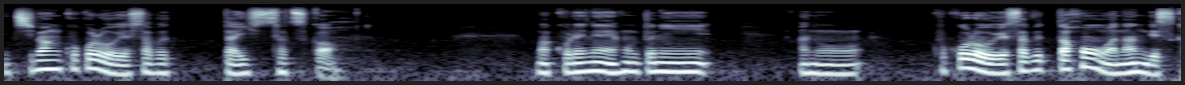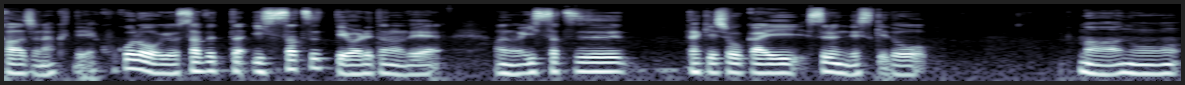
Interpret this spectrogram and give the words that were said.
一番心を揺さぶった一冊か。まあこれね、本当に、あの、心を揺さぶった本は何ですか？じゃなくて、心を揺さぶった一冊って言われたので、あの、一冊だけ紹介するんですけど、まああの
